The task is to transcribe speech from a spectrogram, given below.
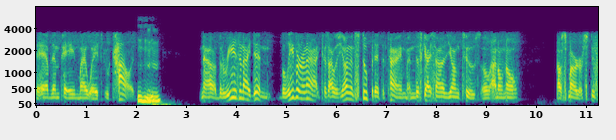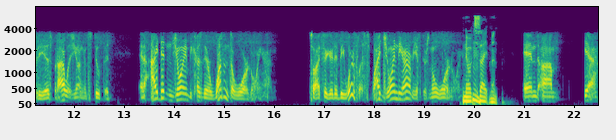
to have them pay my way through college. Mm-hmm. Now, the reason I didn't, believe it or not, because I was young and stupid at the time, and this guy sounded young too, so I don't know how smart or stupid he is, but I was young and stupid. And I didn't join because there wasn't a war going on. So I figured it'd be worthless. Why join the army if there's no war going on? No excitement. And um, yeah.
